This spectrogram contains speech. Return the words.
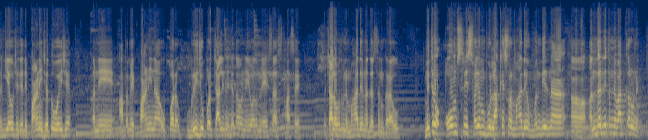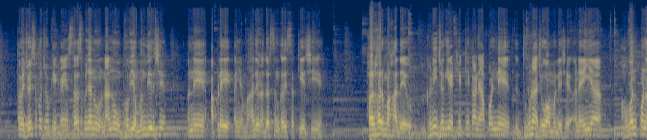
જગ્યાઓ છે, ત્યાંથી પાણી જતું હોય છે. અને આ તમે પાણીના ઉપર, બ્રિજ ઉપર ચાલીને જતા હોય ને, એવો તમને અહેસાસ થશે. તો ચાલો, હું તમને મહાદેવના દર્શન કરાવું. મિત્રો, ઓમ શ્રી સ્વયંભૂ લાખેશ્વર મહાદેવ મંદિરના અંદરની તમને વાત કરું ને, તમે જોઈ શકો છો કે કંઈ સરસ મજાનું નાનું ભવ્ય મંદિર છે અને આપણે અહીંયા મહાદેવના દર્શન કરી શકીએ છીએ. હર હર મહાદેવ. ઘણી જગ્યાએ ઠેક ઠેકાણે આપણને ધૂણા જોવા મળે છે અને અહીંયા હવન પણ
